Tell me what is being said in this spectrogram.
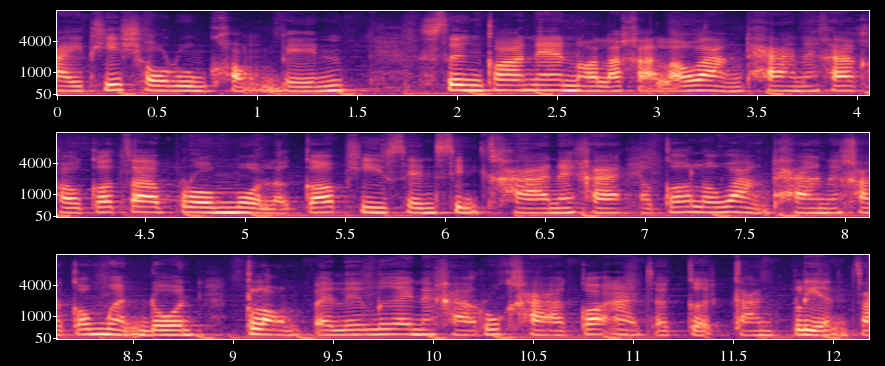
ไปที่โชว์รูมของเบนซ์ซึ่งก็แน่นอนละค่ะ ระหว่างทางนะคะ เขาก็จะโปรโมทแล้วก็พรีเซนต์สินค้านะคะ แล้วก็ระหว่างทางนะคะ ก็เหมือนโดนกล่อมไปเรื่อย ๆนะคะ ลูกค้าก็อาจจะเกิดการเปลี่ยนใจ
